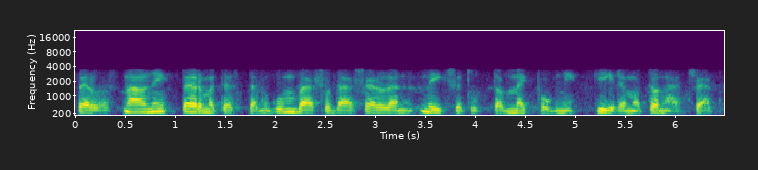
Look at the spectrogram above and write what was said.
felhasználni. Permeteztem gombásodás ellen, mégse tudtam megfogni. Kérem a tanácsát.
